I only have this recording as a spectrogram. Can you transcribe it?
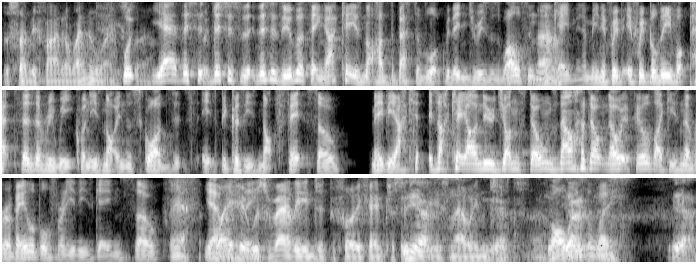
the semi final anyway. Well, so. yeah, this is this is the, this is the other thing. Ake has not had the best of luck with injuries as well since no. he came in. I mean, if we if we believe what Pep says every week when he's not in the squads, it's it's because he's not fit. So maybe is Ake our new John Stones now? I don't know. It feels like he's never available for any of these games. So yeah, yeah, player we'll who was rarely injured before he came to City yes. is now injured. Yeah. So. Always the way. Yeah.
